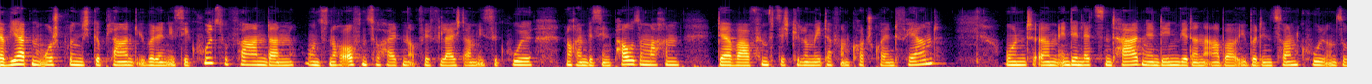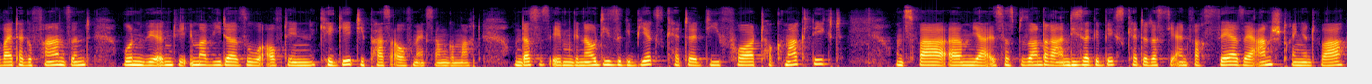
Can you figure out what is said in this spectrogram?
Ja, wir hatten ursprünglich geplant, über den Isikul zu fahren, dann uns noch offen zu halten, ob wir vielleicht am Isikul noch ein bisschen Pause machen. Der war 50 Kilometer von Kotschko entfernt. Und ähm, in den letzten Tagen, in denen wir dann aber über den Sonkul und so weiter gefahren sind, wurden wir irgendwie immer wieder so auf den Kegeti-Pass aufmerksam gemacht. Und das ist eben genau diese Gebirgskette, die vor Tokmak liegt. Und zwar ähm, ja, ist das Besondere an dieser Gebirgskette, dass die einfach sehr, sehr anstrengend war,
